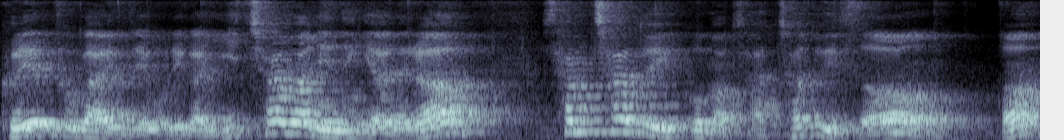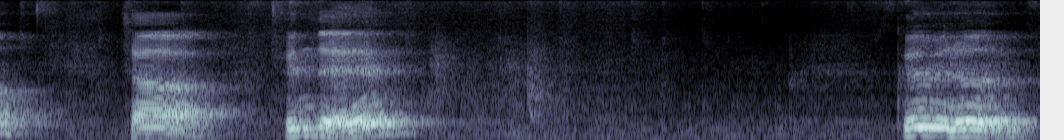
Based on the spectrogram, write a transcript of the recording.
그래프가 이제 우리가 2차만 있는 게 아니라 3차도 있고 막 4차도 있어. 어? 자, 근데 그러면은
